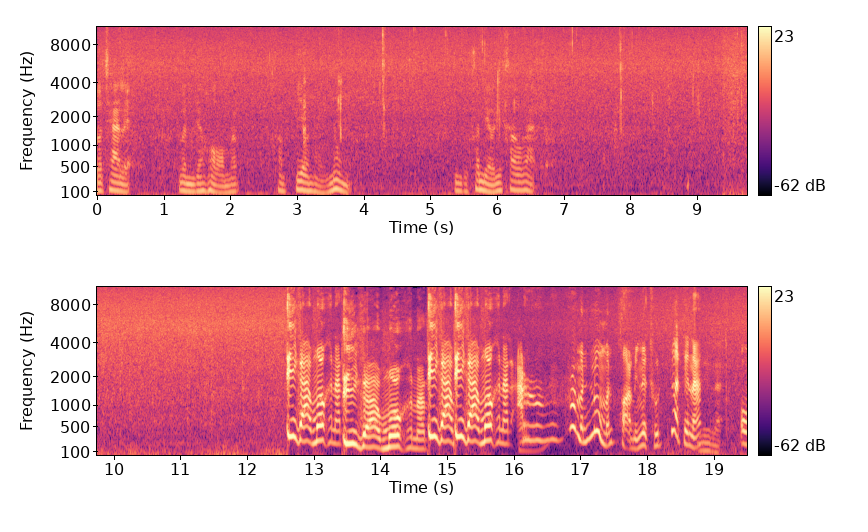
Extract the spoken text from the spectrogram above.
รสชาติเลย มันจะหอมครับ ความเปรี้ยวหน่อยนุ่มกินกับข้าวเหนียวนี่เข้ามากอีกาโมขนาด Iga Mohanat อีกาอีกาโมขนาดอันมันนุ่มมันหอมนี่เนี่ยชุดยอดเลยนะนี่แหละโอ้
